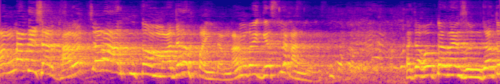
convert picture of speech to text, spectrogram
বাংলাদেশ আর ভারত ছাড়া আর কোথাও মাজার পাইলাম না। আমি কই গেছলে কান্দি আচ্ছা হোক জঞ্জা তো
